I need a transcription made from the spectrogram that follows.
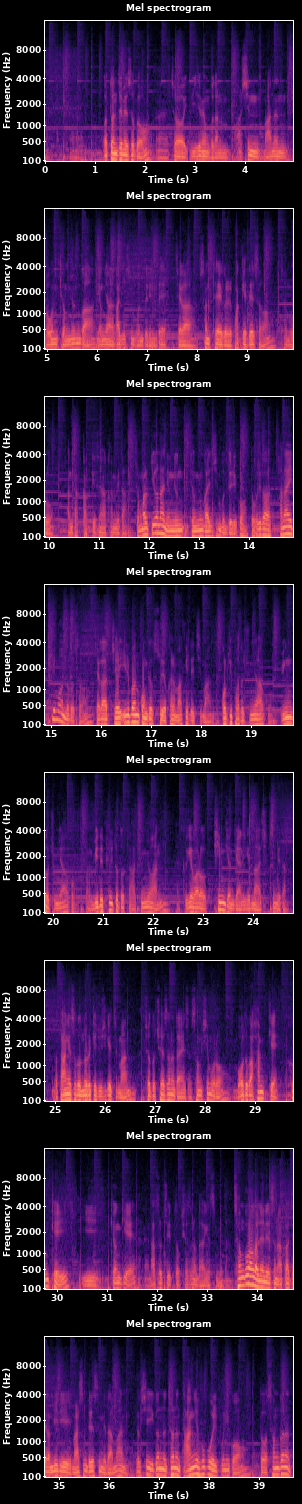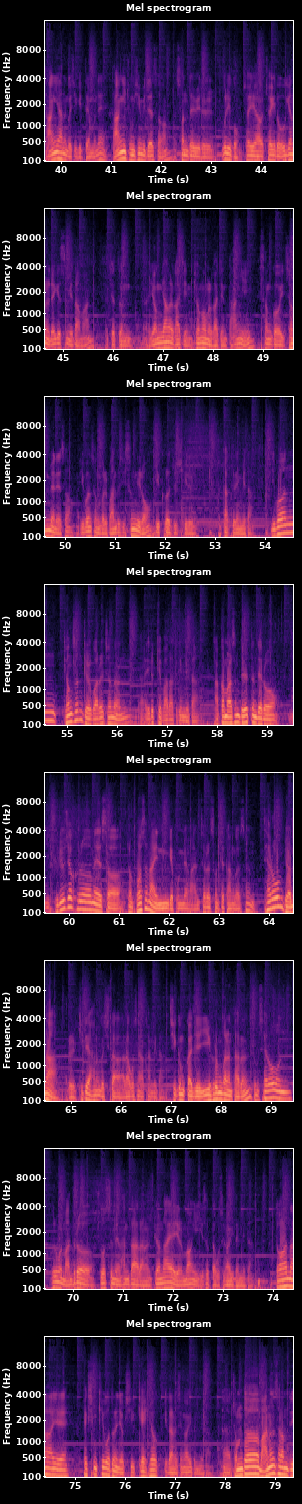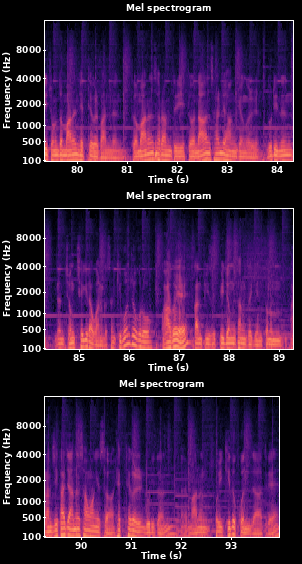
어떤 점에서도 어, 저 이재명보다는 훨씬 많은 좋은 경륜과 역량을 가지신 분들인데 제가 선택을 받게 돼서 참으로 안타깝게 생각합니다. 정말 뛰어난 역륜, 경륜 가지신 분들이고 또 우리가 하나의 팀원으로서 제가 제 1번 공격수 역할을 맡게 됐지만 골키퍼도 중요하고 윙도 중요하고 어, 미드필더도 다 중요한 그게 바로 팀 경기 아니겠나 싶습니다. 뭐 당에서도 노력해 주시겠지만 저도 최선을 다해서 성심으로 모두가 함께 흔쾌히 이 경기에 나설 수 있도록 최선을 다하겠습니다. 선거와 관련해서는 아까 제가 미리 말씀드렸습니다만 역시 이거는 저는 당의 후보일 뿐이고 또 선거는 당이 하는 것이기 때문에 당이 중심이 돼서 선대위를 꾸리고 저희하 저희도 의견을 내겠습니다만 어쨌든 역량을 가진 경험을 가진 당이 선거의 전면에서 이번 선거를 반드시 승리로 이끌어 주시기를 부탁드립니다. 이번 경선 결과를 저는 이렇게 받아들입니다. 아까 말씀드렸던 대로 이 주류적 흐름에서 좀 벗어나 있는 게 분명한 저를 선택한 것은 새로운 변화를 기대하는 것이다라고 생각합니다. 지금까지 이 흐름과는 다른 좀 새로운 흐름을 만들어 주었으면 한다라는 변화의 열망이 있었다고 생각이 됩니다. 또 하나의 핵심 키워드는 역시 개혁이라는 생각이 듭니다. 좀 더 많은 사람들이 좀 더 많은 혜택을 받는, 더 많은 사람들이 더 나은 삶의 환경을 누리는 이런 정책이라고 하는 것은 기본적으로 과거에 약간 비, 비정상적인 또는 바람직하지 않은 상황에서 혜택을 누리던 어, 많은 소위 기득권자들의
